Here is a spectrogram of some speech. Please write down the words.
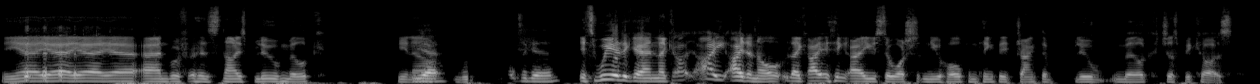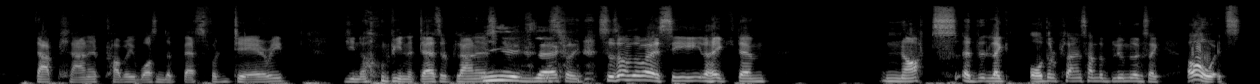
Yeah, yeah, yeah, yeah. And with his nice blue milk, you know. Yeah, once again. It's weird again. Like I, I, I don't know. Like I think I used to watch New Hope and think they drank the blue milk just because that planet probably wasn't the best for dairy. You know, being a desert planet. exactly. So sometimes when I see like them not uh, the- like other planets have the blue milk, it's like, oh, it's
